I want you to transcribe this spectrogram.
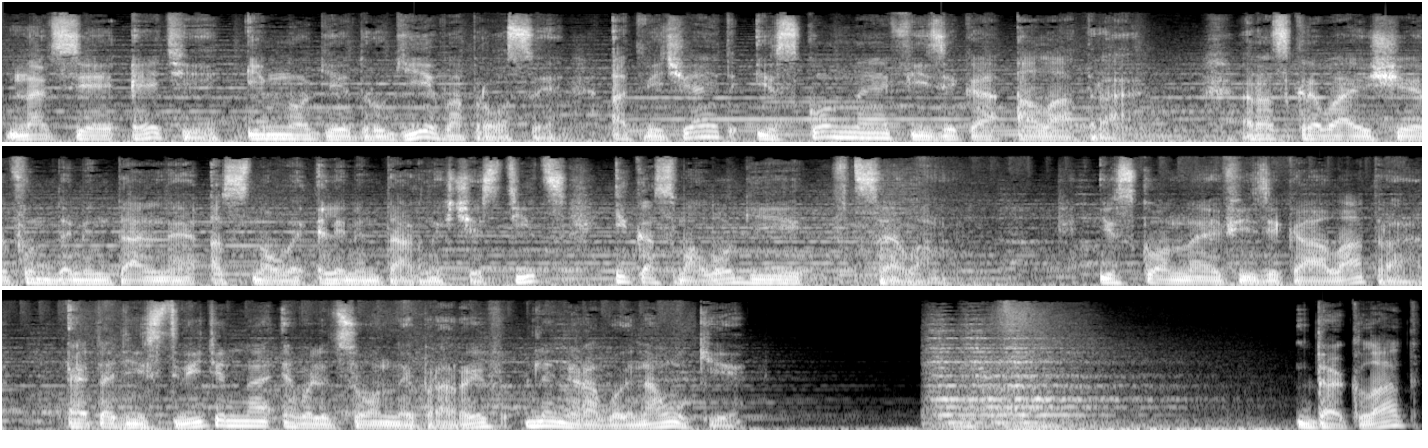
На все эти и многие другие вопросы отвечает исконная физика «АЛЛАТРА», раскрывающая фундаментальные основы элементарных частиц и космологии в целом. Исконная физика «АЛЛАТРА» — это действительно эволюционный прорыв для мировой науки. Доклад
